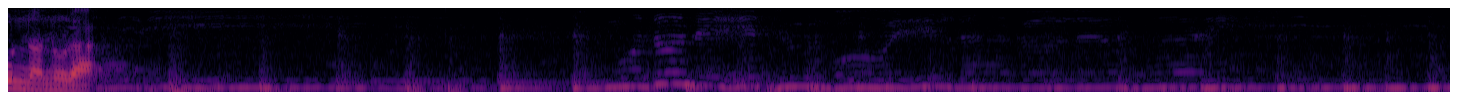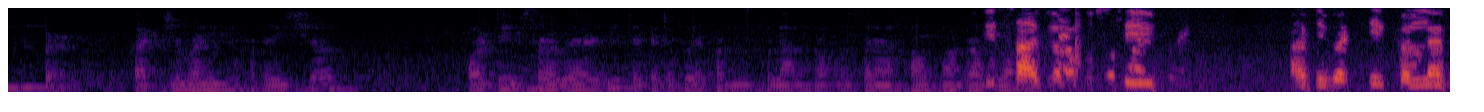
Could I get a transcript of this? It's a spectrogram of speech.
অন্যান্যরা। কাৰ্যবাহী সদস্য চাহ জনগোষ্ঠী আদিবাসী কল্যাণ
